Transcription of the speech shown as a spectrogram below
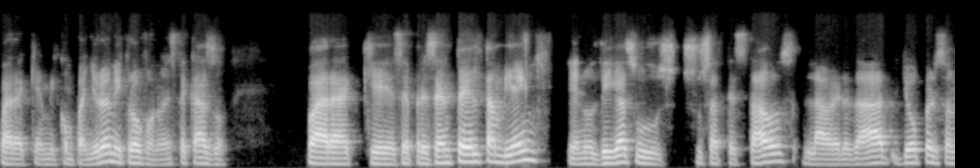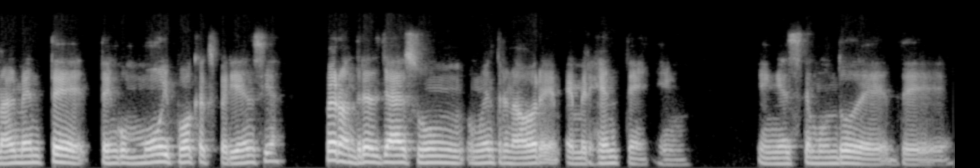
para que mi compañero de micrófono, en este caso, para que se presente él también, que nos diga sus, sus atestados. La verdad, yo personalmente tengo muy poca experiencia, pero Andrés ya es un, un entrenador emergente en, en este mundo de, de,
